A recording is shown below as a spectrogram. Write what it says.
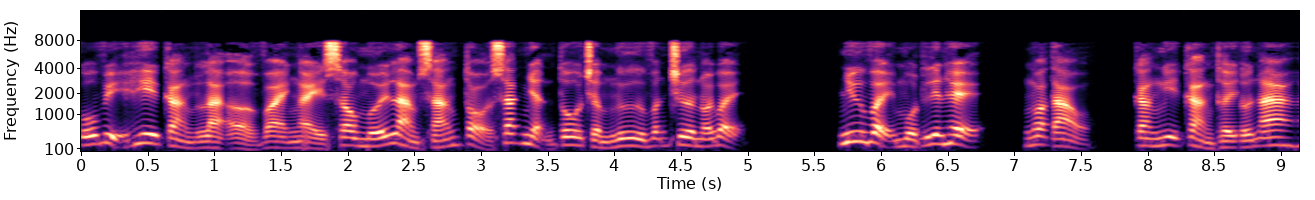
cố vị hy càng là ở vài ngày sau mới làm sáng tỏ xác nhận Tô Trầm Ngư vẫn chưa nói bậy. Như vậy một liên hệ, ngoa tạo, càng nghĩ càng thấy ớn a.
